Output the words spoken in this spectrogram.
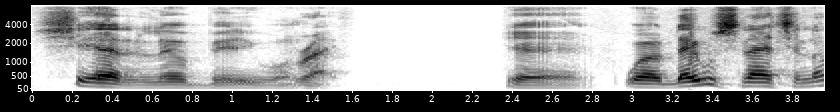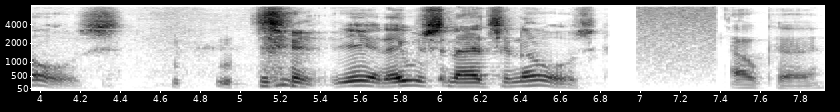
She had a little bitty one. Right. Yeah. Well, they were snatching those. yeah, they were snatching those. Okay.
